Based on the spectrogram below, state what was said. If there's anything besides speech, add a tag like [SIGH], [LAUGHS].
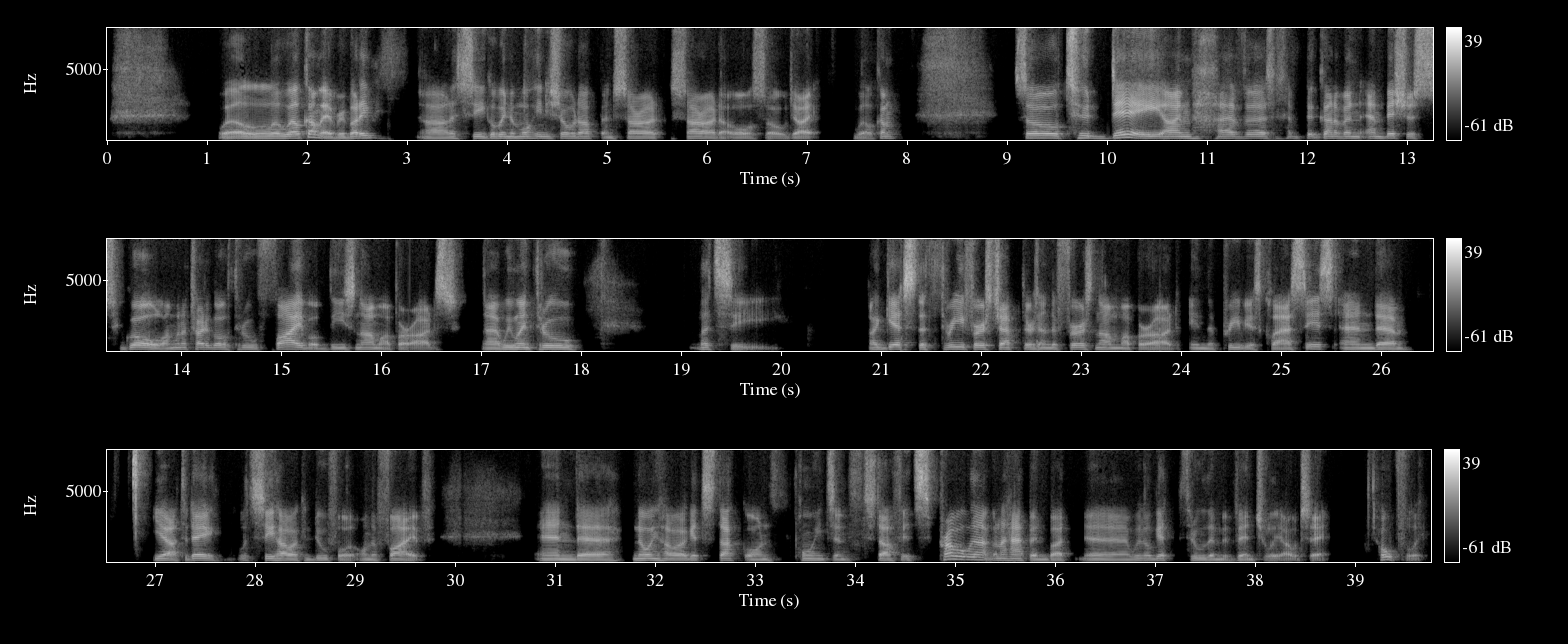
Well, uh, welcome everybody. Uh, let's see, Govinda Mohini showed up and Sarada, Sarada also. Jai, welcome. So today I'm I have a, a kind of an ambitious goal. I'm going to try to go through five of these nama parads. Uh, we went through, let's see, I guess the three first chapters and the first nama parad in the previous classes. And um, yeah, today let's see how I can do for on the five. And uh, knowing how I get stuck on points and stuff, it's probably not going to happen, but uh, we'll get through them eventually, I would say hopefully.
